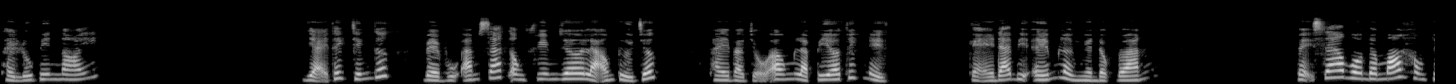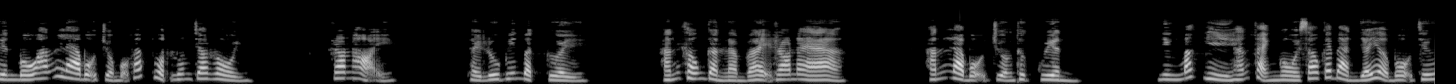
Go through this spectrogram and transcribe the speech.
Thầy Lupin nói. Giải thích chính thức về vụ ám sát ông Fimger là ông từ chức, thay vào chỗ ông là Pierre Thickness, kẻ đã bị ếm lời nguyền độc đoán. Vậy sao Voldemort không tuyên bố hắn là bộ trưởng bộ pháp thuật luôn cho rồi? Ron hỏi. Thầy Lupin bật cười. Hắn không cần làm vậy, Ron à. Hắn là bộ trưởng thực quyền. Nhưng mắc gì hắn phải ngồi sau cái bàn giấy ở bộ chứ?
